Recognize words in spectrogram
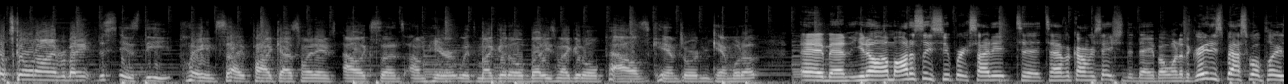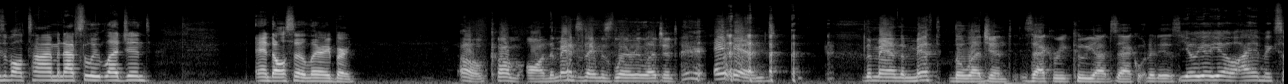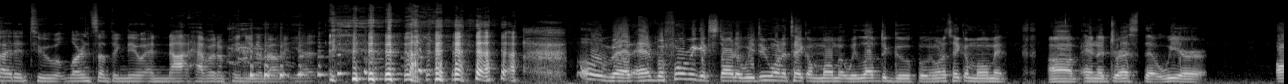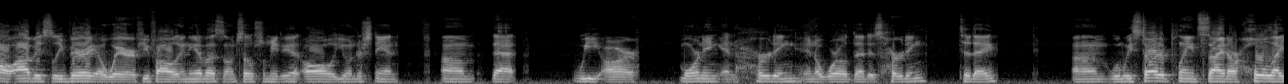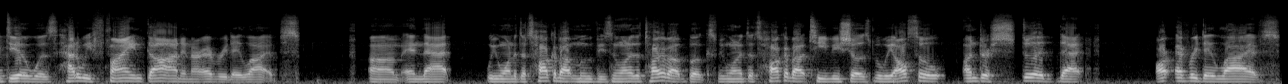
What's going on, everybody? This is the Plain Sight Podcast. My name's Alex Sons. I'm here with my good old buddies, my good old pals, Cam Jordan. Cam, what up? Hey man, you know I'm honestly super excited to, to have a conversation today about one of the greatest basketball players of all time, an absolute legend, and also Larry Bird. Oh, come on. The man's name is Larry Legend. And the man, the myth, the legend, Zachary Kuyat. Zach, what it is? Yo, yo, yo, I am excited to learn something new and not have an opinion about it yet. Oh, man. And before we get started, we do want to take a moment. We love to goof, but we want to take a moment um, and address that we are all obviously very aware. If you follow any of us on social media at all, you understand um, that we are mourning and hurting in a world that is hurting today. Um, when we started Plain Sight, our whole idea was how do we find God in our everyday lives? Um, and that we wanted to talk about movies, we wanted to talk about books, we wanted to talk about TV shows, but we also understood that our everyday lives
